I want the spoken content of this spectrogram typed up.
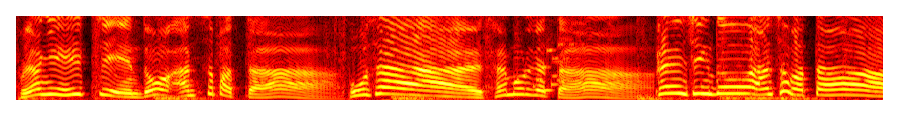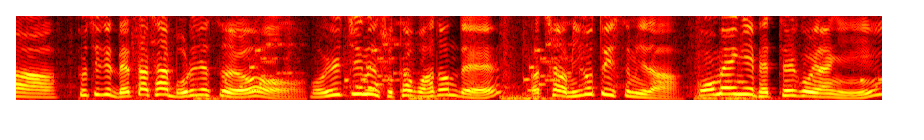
고양이 일진도 안 써봤다. 보살 잘 모르겠다. 펜싱도 안 써봤다. 솔직히 냈다 잘 모르겠어요. 뭐 일진은 좋다고 하던데. 아참 이것도 있습니다. 꼬맹이 배틀 고양이,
